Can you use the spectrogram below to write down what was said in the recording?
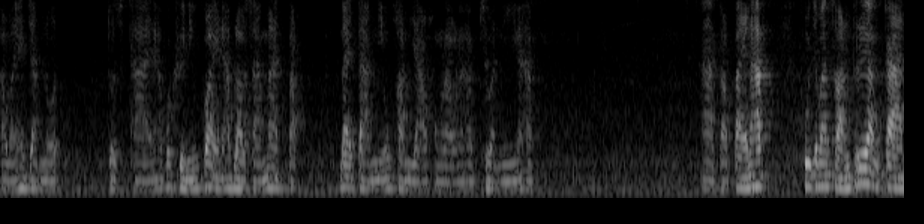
เอาไว้ให้จับโน้ตตัวสุดท้ายนะครับ ก็คือนิ้วก้อยนะครับ เราสามารถปรับได้ตามนิ้วความยาวของเรานะครับ ส่วนนี้นะครับอ่าต่อไปนะครับครูจะมาสอนเรื่องการ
